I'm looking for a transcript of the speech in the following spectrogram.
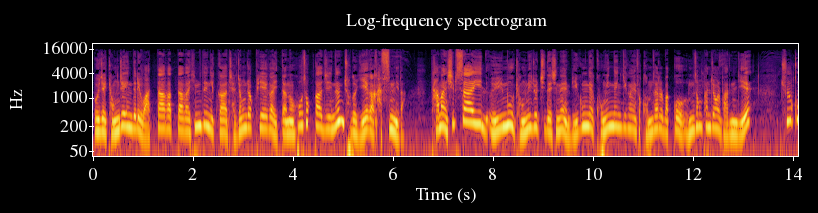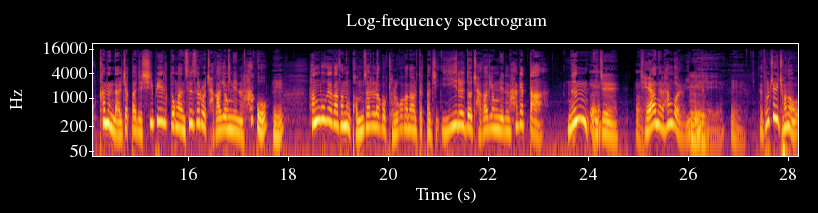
뭐 이제 경제인들이 왔다 갔다가 힘드니까 재정적 피해가 있다는 호소까지는 저도 이해가 갔습니다. 다만 14일 의무 격리 조치 대신에 미국 내 공인된 기관에서 검사를 받고 음성 판정을 받은 뒤에 출국하는 날짜까지 12일 동안 스스로 자가격리를 하고 음. 한국에 가서는 검사를 하고 결과가 나올 때까지 2일을 더 자가격리를 하겠다는 네. 이제 어. 제안을 한 거예요, 예, 이분들이. 예, 예. 음. 솔직히 저는 어-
